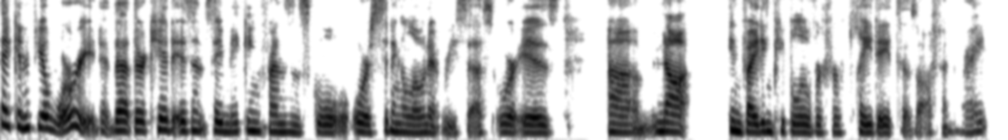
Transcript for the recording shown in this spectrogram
they can feel worried that their kid isn't, say, making friends in school or sitting alone at recess or is um, not inviting people over for play dates as often, right?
